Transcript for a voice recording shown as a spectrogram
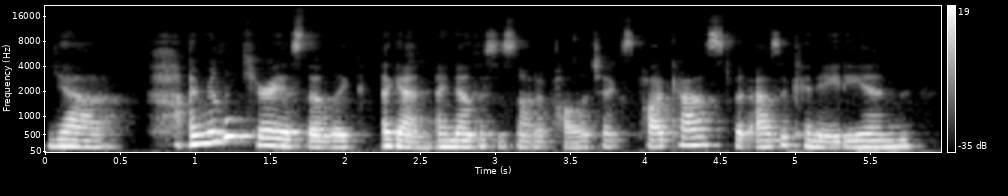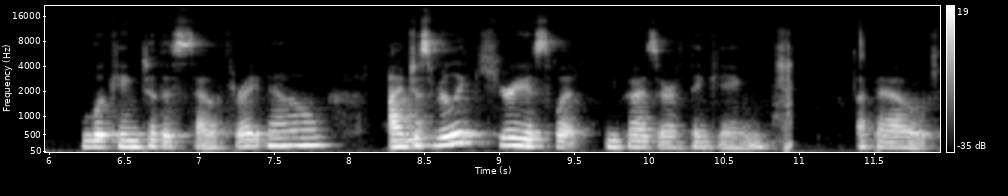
Yeah. I'm really curious though, like, again, I know this is not a politics podcast, but as a Canadian looking to the South right now, I'm just really curious what you guys are thinking about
